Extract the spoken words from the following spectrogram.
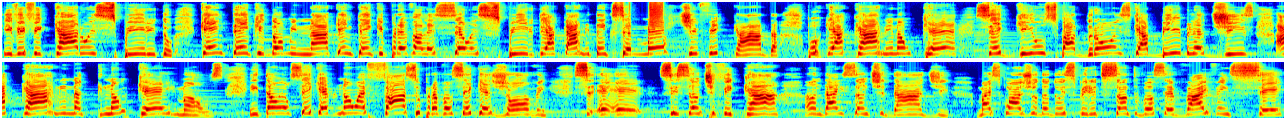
e vivificar o espírito. Quem tem que dominar, quem tem que prevalecer o espírito e a carne tem que ser mortificada, porque a carne não quer seguir os padrões que a Bíblia diz. A carne não quer, irmãos. Então eu sei que não é fácil para você que é jovem se, é, é, se santificar, andar em santidade, mas com a ajuda do Espírito Santo você vai vencer,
